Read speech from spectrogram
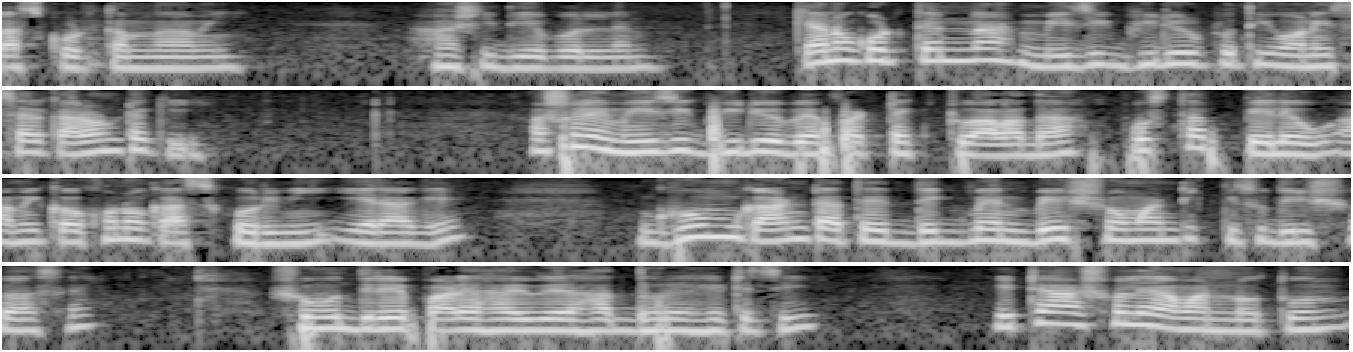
কাজ করতাম না আমি। হাসি দিয়ে বললেন, কেন করতেন না? মিউজিক ভিডিওর প্রতি অনিচ্ছার কারণটা কি? আসলে মিউজিক ভিডিও ব্যাপারটা একটু আলাদা। প্রস্তাব পেলেও আমি কখনো কাজ করিনি এর আগে। ঘুম গানটাতে দেখবেন বেশ রোমান্টিক কিছু দৃশ্য আছে। সমুদ্রের পাড়ে হাবিবের হাত ধরে হেঁটেছি। এটা আসলে আমার নতুন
